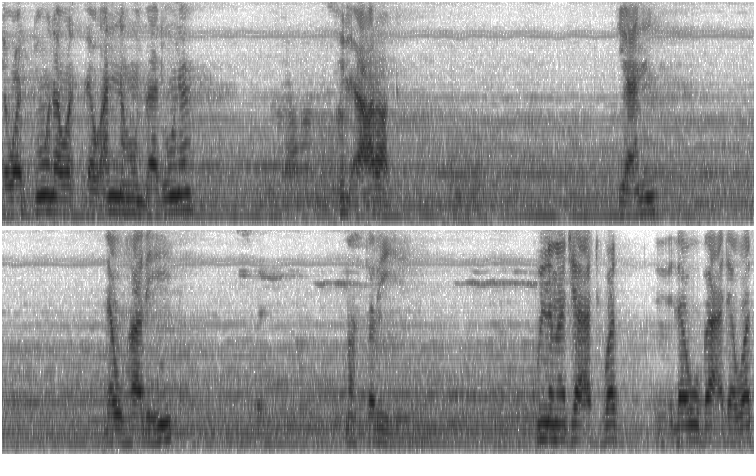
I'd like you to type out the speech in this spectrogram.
يودون لو أنهم بادون في الأعراب يعني لو هذه مصدرية. كلما جاءت ود لو بعد ود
